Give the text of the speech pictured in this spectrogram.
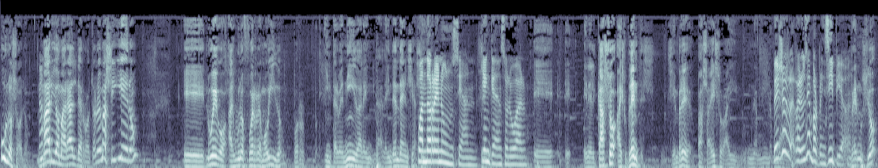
Uno solo. Mario Amaral de Rocha. Los demás siguieron, eh, luego alguno fue removido por intervenido a la, in- la- la intendencia. Cuando renuncian, ¿quién Sí. queda en su lugar? Eh, eh, en el caso hay suplentes. Siempre pasa eso. Hay una- una- Pero ellos renuncian por principio. renunció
